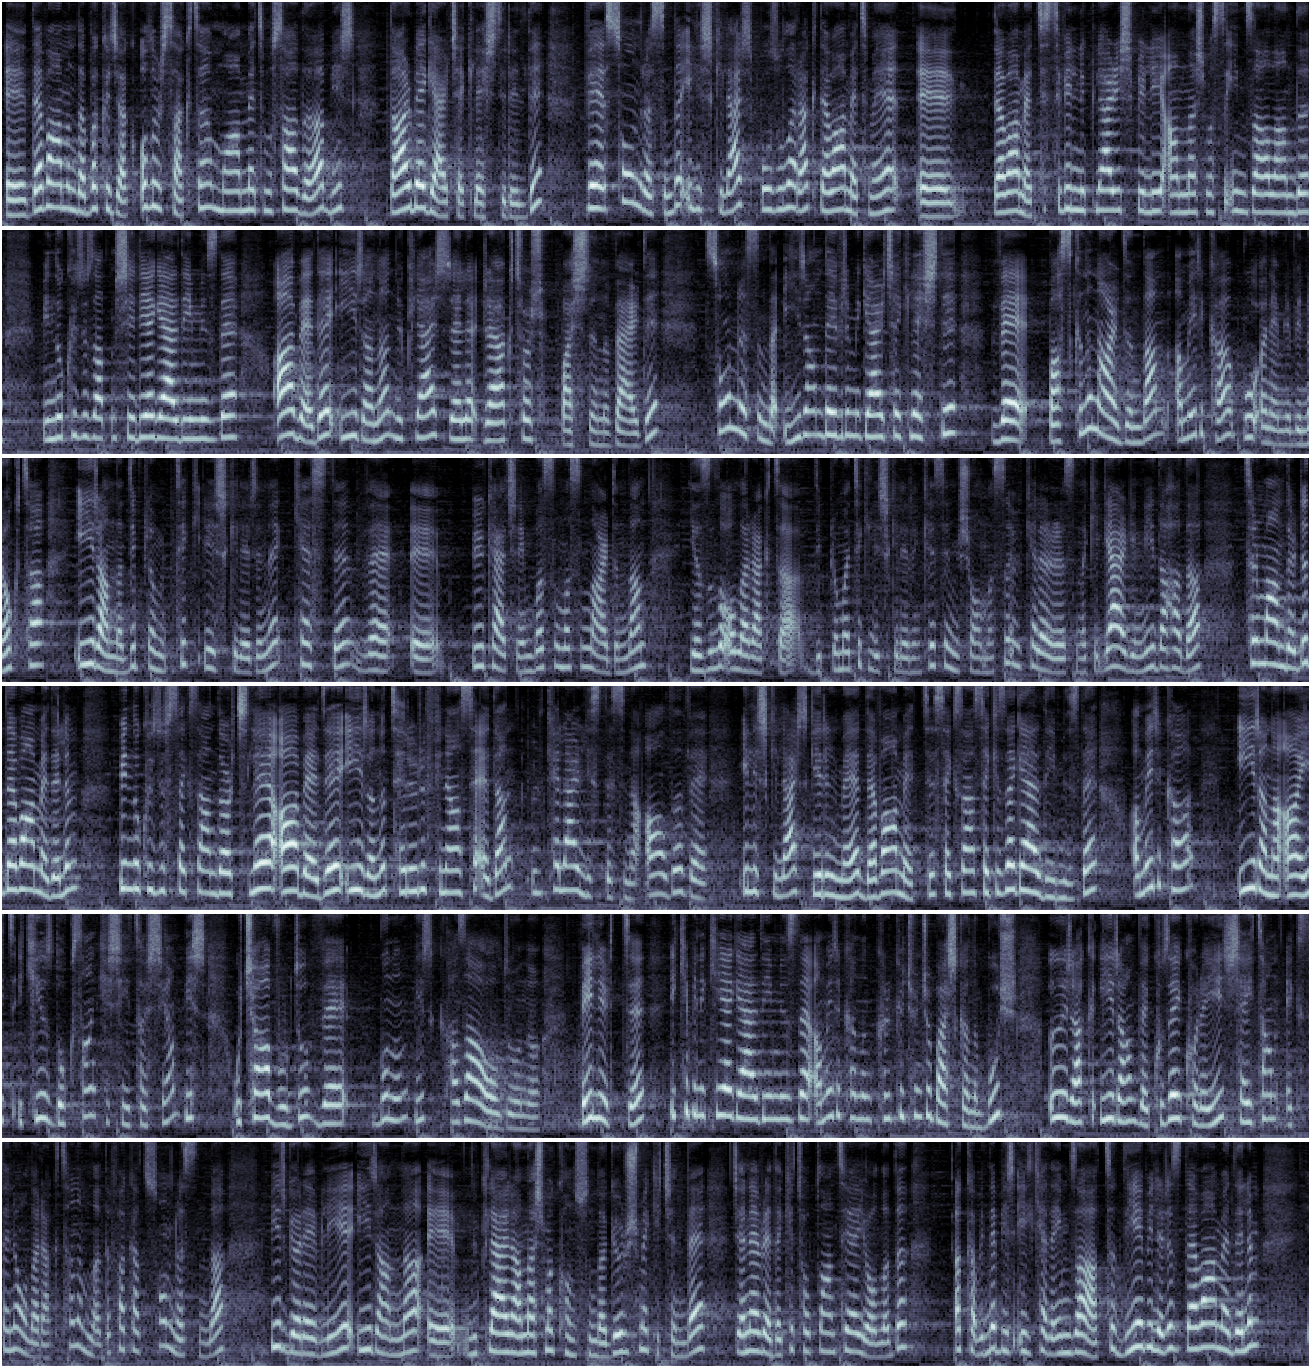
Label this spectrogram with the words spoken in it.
E, devamında bakacak olursak da Muhammed Musadık'a bir darbe gerçekleştirildi ve sonrasında ilişkiler bozularak devam etmeye e, devam etti. Sivil Nükleer İşbirliği Anlaşması imzalandı. 1967'ye geldiğimizde ABD İran'a nükleer re reaktör başlığını verdi. Sonrasında İran devrimi gerçekleşti ve baskının ardından Amerika bu önemli bir nokta İran'la diplomatik ilişkilerini kesti ve e, Büyükelçiliğin basılmasının ardından yazılı olarak da diplomatik ilişkilerin kesilmiş olması ülkeler arasındaki gerginliği daha da tırmandırdı. Devam edelim. 1984 ile ABD İran'ı terörü finanse eden ülkeler listesine aldı ve ilişkiler gerilmeye devam etti. 88'e geldiğimizde Amerika İran'a ait 290 kişiyi taşıyan bir uçağı vurdu ve bunun bir kaza olduğunu belirtti. 2002'ye geldiğimizde Amerika'nın 43. Başkanı Bush, Irak, İran ve Kuzey Kore'yi şeytan ekseni olarak tanımladı. Fakat sonrasında bir görevliyi İran'la e, nükleer anlaşma konusunda görüşmek için de Cenevre'deki toplantıya yolladı. Akabinde bir ilkede imza attı diyebiliriz. Devam edelim.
